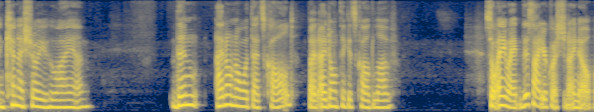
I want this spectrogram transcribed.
And can I show you who I am? Then I don't know what that's called, but I don't think it's called love. So, anyway, this is not your question, I know.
